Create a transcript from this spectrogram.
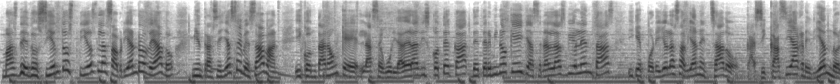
más de 200 tíos las habrían rodeado mientras ellas se besaban y contaron que la seguridad de la discoteca determinó que ellas eran las violentas y que por ello las habían echado, casi casi agrediéndolas.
